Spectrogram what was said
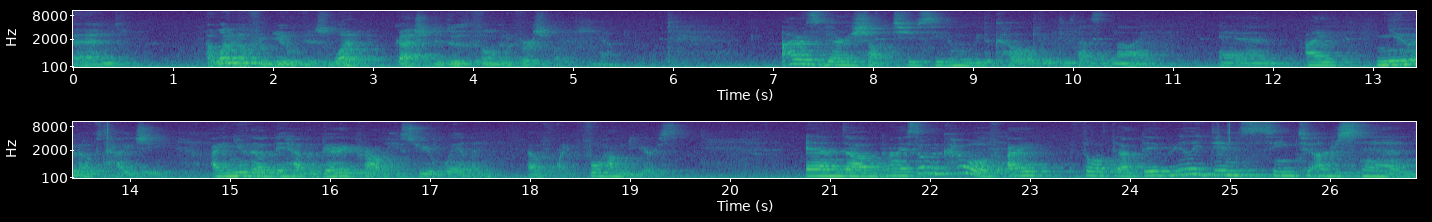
And I want to know from you is what got you to do the film in the first place? Yeah. I was very shocked to see the movie The Cove in 2009. And I knew of Taiji. I knew that they have a very proud history of whaling of like 400 years. And um, when I saw The Cove, I thought that they really didn't seem to understand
